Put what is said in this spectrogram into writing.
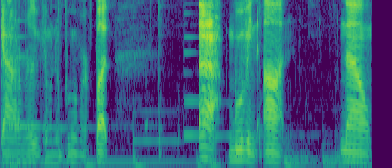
God, I'm really becoming a boomer. But ah, moving on. Now,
